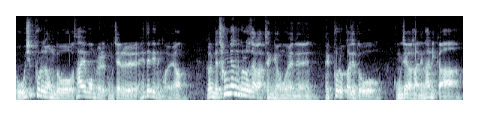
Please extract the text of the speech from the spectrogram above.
50% 정도 사회보험료를 공제를 해드리는 거예요. 그런데 청년 근로자 같은 경우에는 100%까지도 공제가 가능하니까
